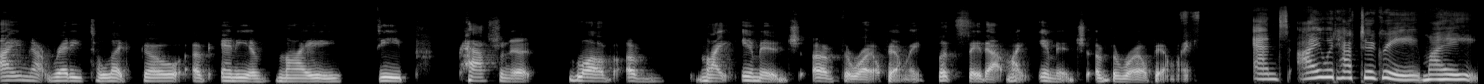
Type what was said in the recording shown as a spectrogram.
I'm not ready to let go of any of my deep, passionate love of my image of the royal family. Let's say that my image of the royal family. And I would have to agree. My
